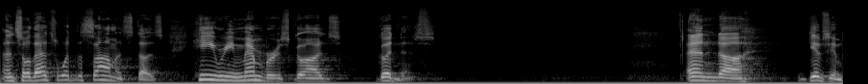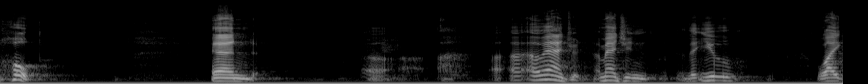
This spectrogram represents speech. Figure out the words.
And so that's what the psalmist does. He remembers God's goodness and uh, gives him hope. And uh, uh, imagine, imagine that you, like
